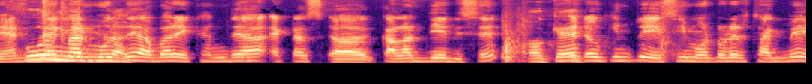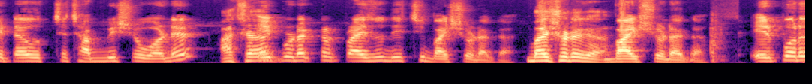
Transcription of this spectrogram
ম্যাট ব্ল্যাক মধ্যে আবার এখান দেয়া একটা কালার দিয়ে দিছে। ওকে এটাও কিন্তু এসি মোটরের থাকবে এটা হচ্ছে ছাব্বিশশো ওয়ার্ডের। আচ্ছা। এই প্রোডাক্টের প্রাইসও দিচ্ছি বাইশশো টাকা। বাইশশো টাকা। বাইশশো টাকা। এরপরে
